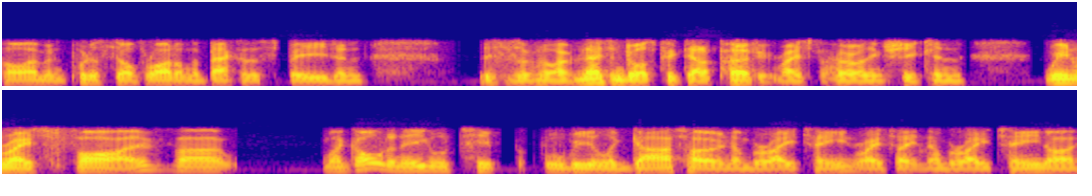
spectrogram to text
time and put herself right on the back of the speed. And this is a, Nathan Dawes picked out a perfect race for her. I think she can win race five. Uh, my Golden Eagle tip will be Legato number 18, race eight number 18. I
